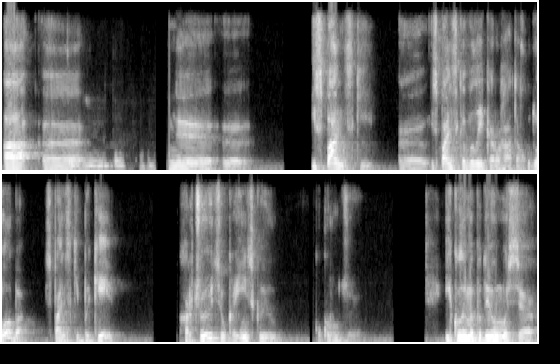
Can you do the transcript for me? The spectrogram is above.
А е, е, е, іспанські е, іспанська велика рогата худоба, іспанські бики харчуються українською кукурудзою. І коли ми подивимося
